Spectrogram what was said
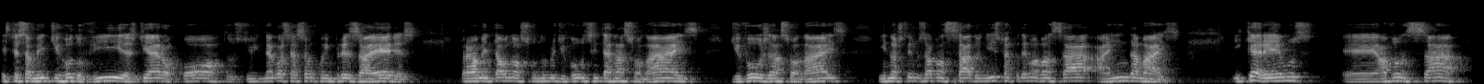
especialmente de rodovias, de aeroportos, de negociação com empresas aéreas, para aumentar o nosso número de voos internacionais, de voos nacionais, e nós temos avançado nisso, mas podemos avançar ainda mais. E queremos é, avançar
